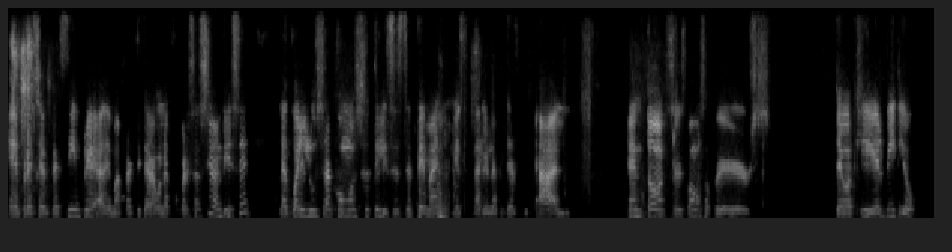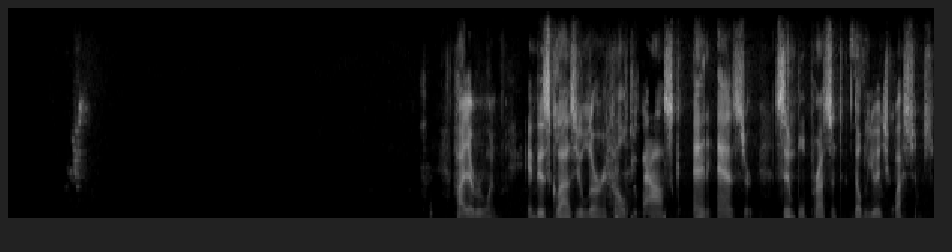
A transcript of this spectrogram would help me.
En presente simple, además practicarán una conversación, dice, la cual ilustra cómo se utiliza este tema en un escenario en la vida real. Entonces, vamos a ver. Tengo aquí el vídeo. Hi everyone. In this class you'll learn how to ask and answer simple present WH questions.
